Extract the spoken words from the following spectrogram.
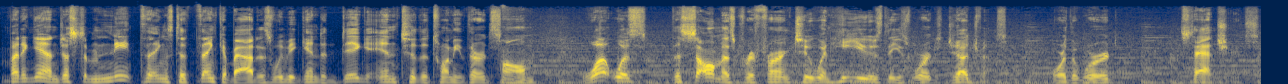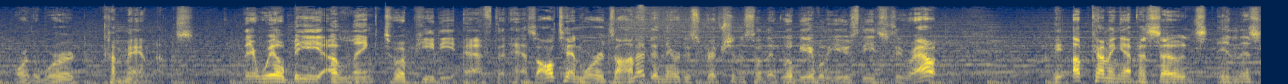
But again, just some neat things to think about as we begin to dig into the 23rd Psalm. What was the psalmist referring to when he used these words judgments, or the word statutes, or the word commandments? There will be a link to a PDF that has all 10 words on it and their descriptions so that we'll be able to use these throughout the upcoming episodes in this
